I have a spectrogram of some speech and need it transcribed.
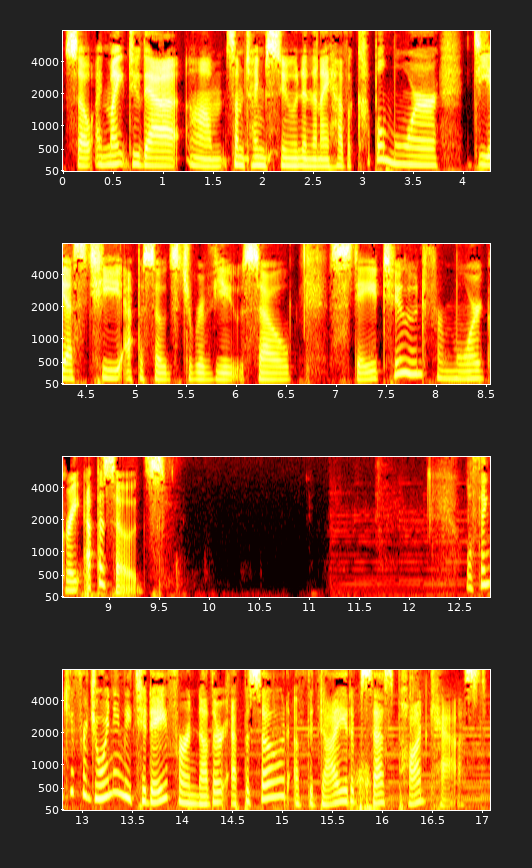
So I might do that um, sometime soon. And then I have a couple more DST episodes to review. So stay tuned for more great episodes. Well, thank you for joining me today for another episode of the Diet Obsessed podcast.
